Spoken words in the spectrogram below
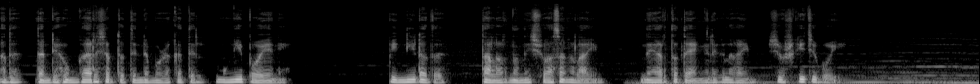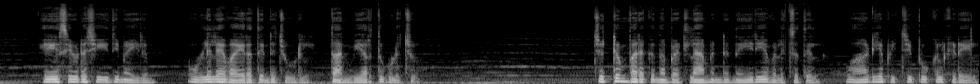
അത് തന്റെ ഹുങ്കാര ശബ്ദത്തിന്റെ മുഴക്കത്തിൽ മുങ്ങിപ്പോയേനെ. പിന്നീടത് തളർന്ന നിശ്വാസങ്ങളായും നേർത്ത തേങ്ങലുകളായും ശുഷ്കിച്ചുപോയി. എ സിയുടെ ശീതിമയിലും ഉള്ളിലെ വൈരത്തിന്റെ ചൂടിൽ താൻ വിയർത്തു കുളിച്ചു. ചുറ്റും പരക്കുന്ന ബെഡ് ലാമ്പിന്റെ നേരിയ വെളിച്ചത്തിൽ വാടിയ പിച്ചിപ്പൂക്കൾക്കിടയിൽ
